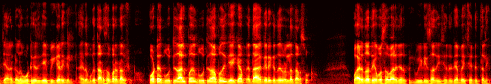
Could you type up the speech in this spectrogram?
ജനങ്ങൾ വോട്ട് ചെയ്ത് ജയിപ്പിക്കുകയാണെങ്കിൽ അതിന് നമുക്ക് തടസ്സം പറയേണ്ട ആവശ്യമുണ്ടോ? പോട്ടെ നൂറ്റി നാൽപ്പതിൽ നൂറ്റി നാൽപ്പത് ജയിക്കാം എന്ന് ആഗ്രഹിക്കുന്നതിന് വല്ല തടസ്സമുണ്ടോ? വരുന്ന നിയമസഭാ തെരഞ്ഞെടുപ്പിൽ വി ഡി സതീശനും രമേശ് ചെന്നിത്തലയും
